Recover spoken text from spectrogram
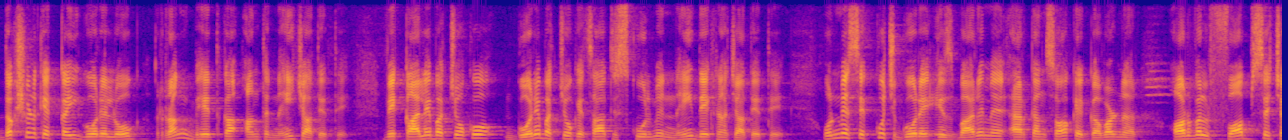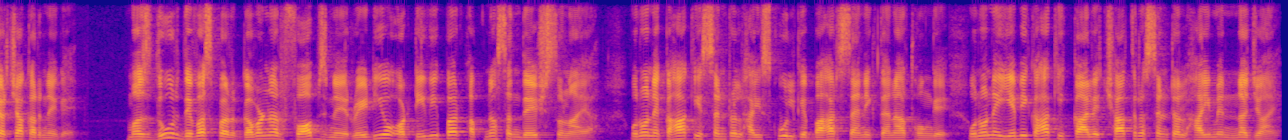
दक्षिण के कई गोरे लोग रंग भेद का अंत नहीं चाहते थे। वे काले बच्चों को गोरे बच्चों के साथ स्कूल में नहीं देखना चाहते थे। उनमें से कुछ गोरे इस बारे में एरकनसॉ के गवर्नर ऑरवल फॉब्स से चर्चा करने गए। मजदूर दिवस पर गवर्नर फॉब्स ने रेडियो और टीवी पर अपना संदेश सुनाया। उन्होंने कहा कि सेंट्रल हाई स्कूल के बाहर सैनिक तैनात होंगे। उन्होंने ये भी कहा कि काले छात्र सेंट्रल हाई में न जाएँ।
